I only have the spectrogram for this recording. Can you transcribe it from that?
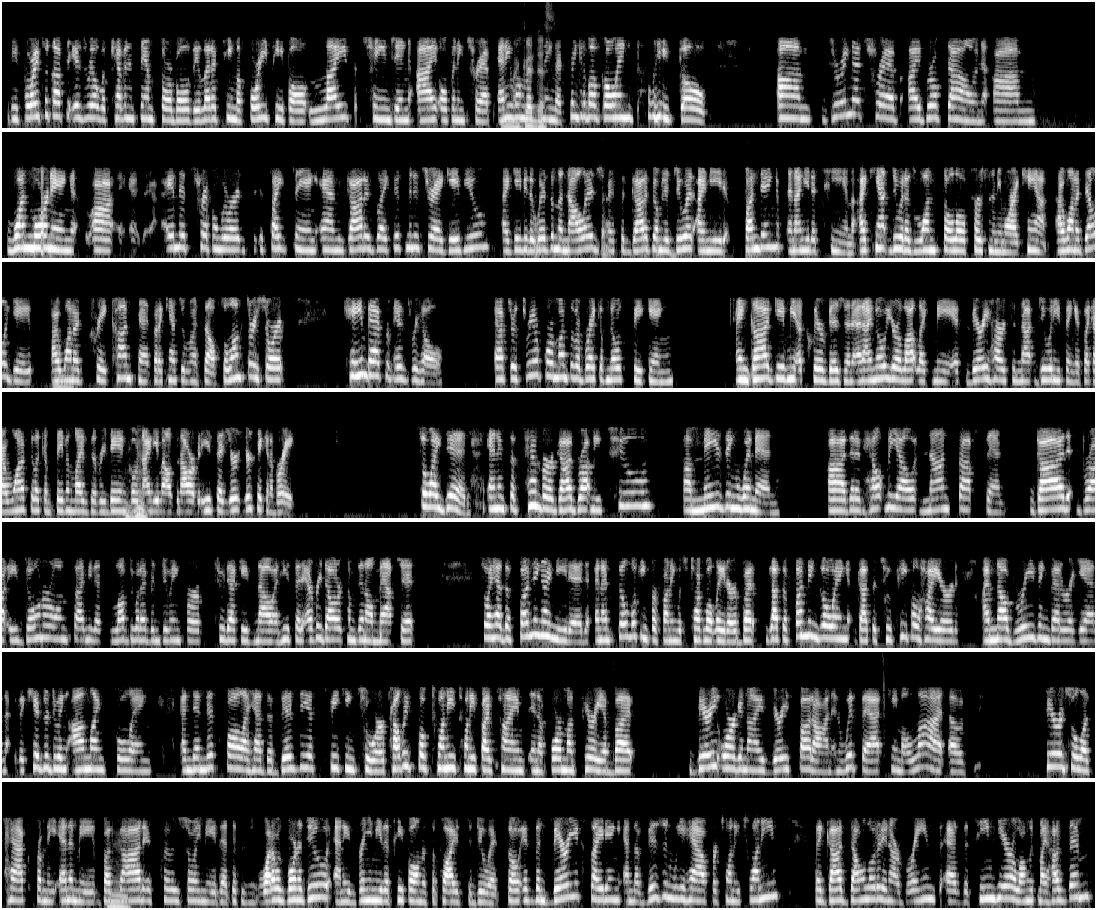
before I took off to Israel with Kevin and Sam Sorbo, they led a team of 40 people, life changing, eye opening trip. Oh, Anyone oh listening that's thinking about going, please go. Um, during that trip, I broke down um, one morning uh, in this trip when we were sightseeing, and God is like, This ministry I gave you, I gave you the wisdom, the knowledge. I said, God, if you want me to do it, I need funding and I need a team. I can't do it as one solo person anymore. I can't. I want to delegate I want to create content, but I can't do it myself. So long story short, came back from Israel after three or four months of a break of no speaking, and God gave me a clear vision. And I know you're a lot like me. It's very hard to not do anything. It's like I want to feel like I'm saving lives every day and go mm-hmm. 90 miles an hour. But He said you're you're taking a break. So I did. And in September, God brought me two amazing women uh, that have helped me out nonstop since. God brought a donor alongside me that loved what I've been doing for two decades now. And he said, every dollar comes in, I'll match it. So I had the funding I needed, and I'm still looking for funding, which we'll talk about later, but got the funding going, got the two people hired. I'm now breathing better again. The kids are doing online schooling. And then this fall, I had the busiest speaking tour, probably spoke 20, 25 times in a four month period, but very organized, very spot on. And with that came a lot of spiritual attack from the enemy, but mm. God is clearly showing me that this is what I was born to do, and He's bringing me the people and the supplies to do it. So it's been very exciting, and the vision we have for 2020 that God downloaded in our brains as the team here, along with my husband,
